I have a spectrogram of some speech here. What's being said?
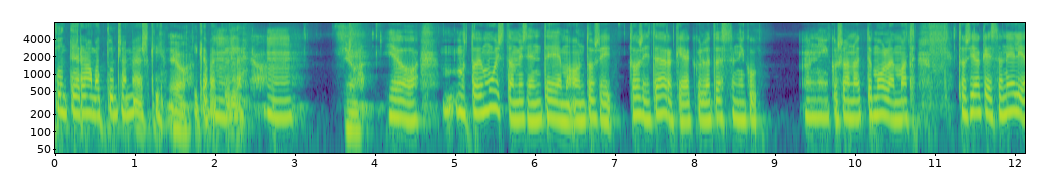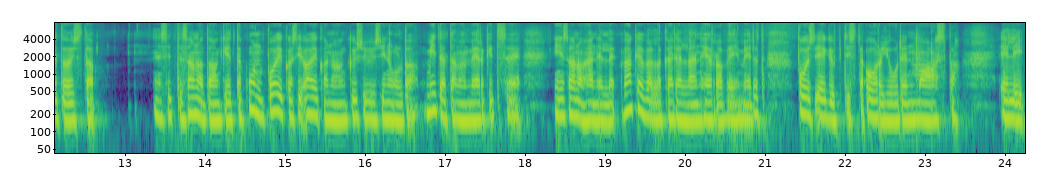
tuntee raamattunsa myöskin, Joo. ikävä mm. kyllä. Joo. Mm. Joo. Joo, mutta tuo muistamisen teema on tosi, tosi tärkeä kyllä tässä, niin kuin, niin kuin sanoitte molemmat. Tuossa jakeessa 14 ja sitten sanotaankin, että kun poikasi aikanaan kysyy sinulta, mitä tämä merkitsee, niin sano hänelle, väkevällä kädellään Herra vei meidät pois Egyptistä orjuuden maasta. Eli,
